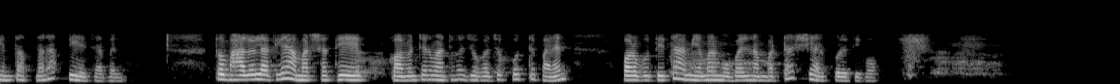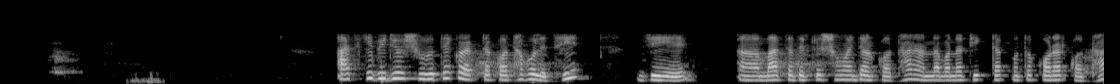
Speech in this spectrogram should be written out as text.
কিন্তু আপনারা পেয়ে যাবেন। তো ভালো লাগলে আমার সাথে কমেন্টের মাধ্যমে যোগাযোগ করতে পারেন। পরবর্তীতে আমি আমার মোবাইল নাম্বারটা শেয়ার করে দিব। আজকে ভিডিওর শুরুতে কয়েকটা কথা বলেছি যে বাচ্চাদেরকে সময় দেওয়ার কথা রান্না বান্না ঠিকঠাক মতো করার কথা।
